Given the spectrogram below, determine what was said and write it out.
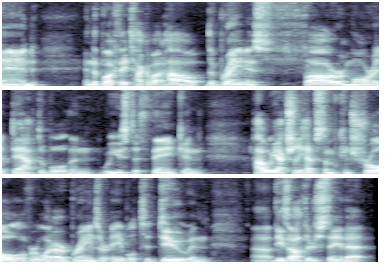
And in the book, they talk about how the brain is far more adaptable than we used to think, and how we actually have some control over what our brains are able to do. And uh, these authors say that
